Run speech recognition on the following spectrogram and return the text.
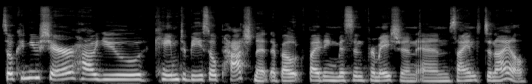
So, can you share how you came to be so passionate about fighting misinformation and science denial?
